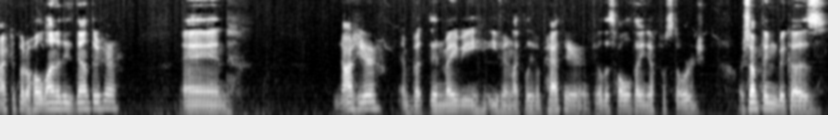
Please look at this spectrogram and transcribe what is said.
I could put a whole line of these down through here, and not here, but then maybe even like leave a path here and fill this whole thing up with storage or something because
